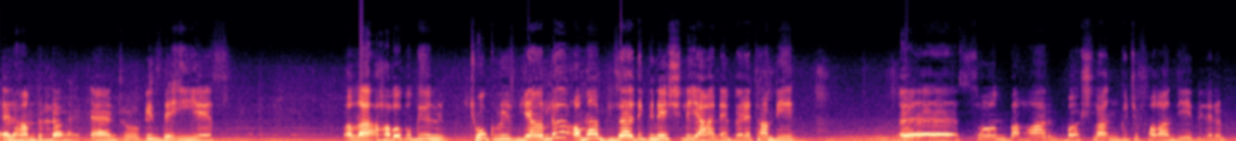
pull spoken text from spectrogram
Elhamdülillah Andrew. Biz de iyiyiz. Valla hava bugün çok rüzgarlı ama güzel de güneşli yani. Böyle tam bir eee sonbahar başlangıcı falan diyebilirim.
